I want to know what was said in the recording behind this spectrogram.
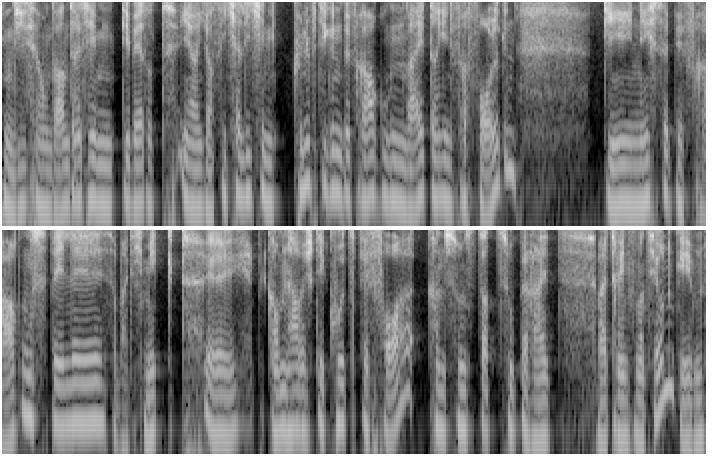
Diese und andere Themen, die werdet ihr ja sicherlich in künftigen Befragungen weiterhin verfolgen. Die nächste Befragungswelle, soweit ich mitbekommen äh, habe, steht kurz bevor. Kannst du uns dazu bereits weitere Informationen geben?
